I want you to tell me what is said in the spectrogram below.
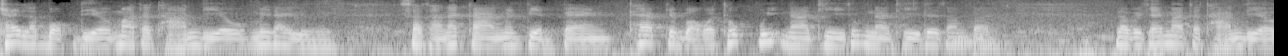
ใช้ระบบเดียวมาตรฐานเดียวไม่ได้เลย สถานการณ์มันเปลี่ยนแปลง แทบจะบอกว่าทุกวินาทีทุกนาทีด้วยซ้ำไป เราไปใช้มาตรฐานเดียว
